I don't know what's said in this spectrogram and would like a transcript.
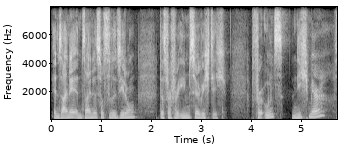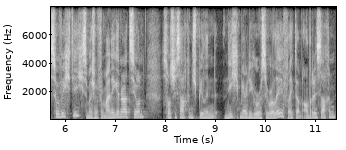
In seiner in seine Sozialisierung, das war für ihn sehr wichtig für uns nicht mehr so wichtig. Zum Beispiel für meine Generation. Solche Sachen spielen nicht mehr die große Rolle, vielleicht dann andere Sachen.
